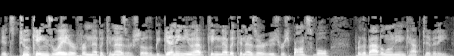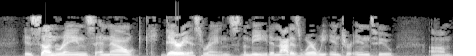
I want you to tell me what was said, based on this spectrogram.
It's two kings later from Nebuchadnezzar. So the beginning you have King Nebuchadnezzar who's responsible for the Babylonian captivity. His son reigns and now Darius reigns, the Mede, and that is where we enter into um,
